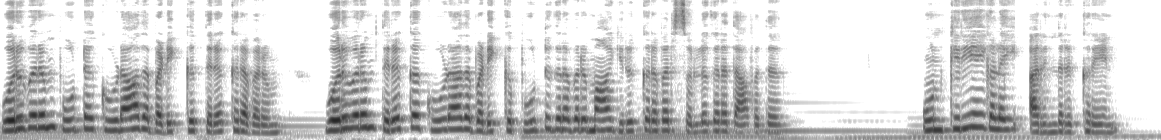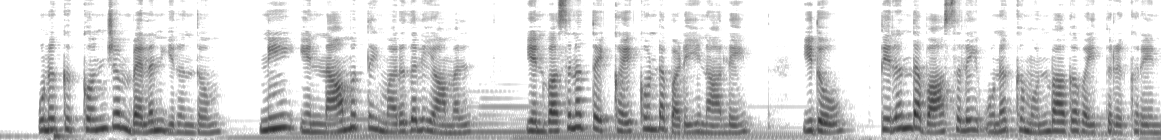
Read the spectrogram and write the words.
ஒருவரும் பூட்டக்கூடாதபடிக்கு திறக்கிறவரும் ஒருவரும் திறக்கக்கூடாதபடிக்கு பூட்டுகிறவருமாயிருக்கிறவர் சொல்லுகிறதாவது. உன் கிரியைகளை அறிந்திருக்கிறேன். உனக்கு கொஞ்சம் பலன் இருந்தும் நீ என் நாமத்தை மறுதலியாமல் என் வசனத்தை கைக்கொண்டபடியினாலே இதோ திறந்த வாசலை உனக்கு முன்பாக வைத்திருக்கிறேன்.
